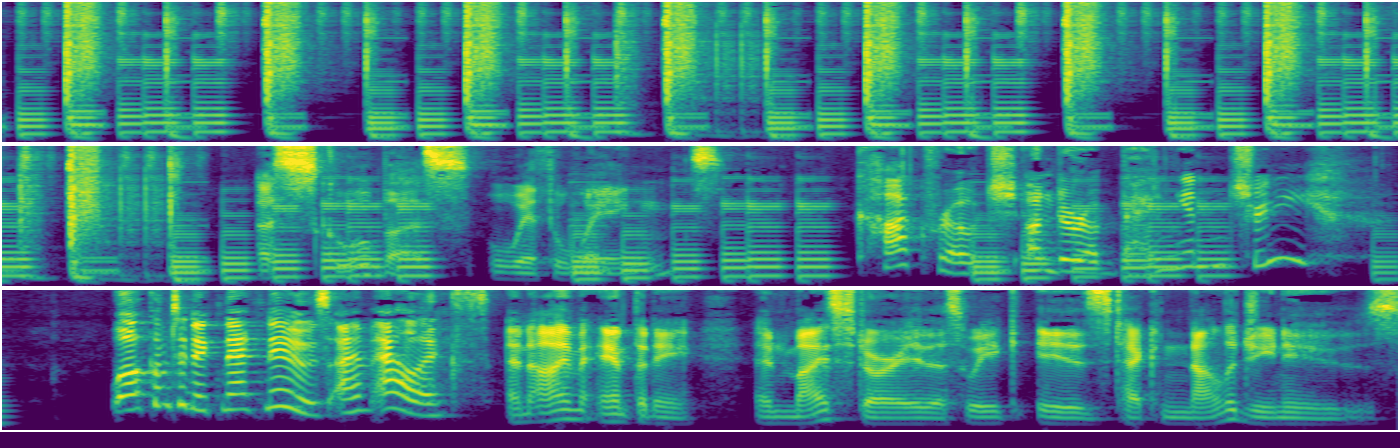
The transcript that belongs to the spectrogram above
A school bus with wings. Cockroach under a banyan tree? Welcome to Knickknack News. I'm Alex. And I'm Anthony, and my story this week is technology news.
